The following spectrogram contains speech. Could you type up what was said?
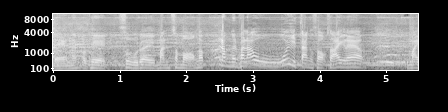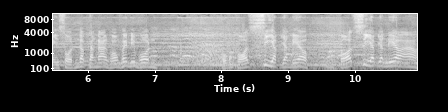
แดงนั้นประเภทสู้ด้วยมันสมองครับนำเงินพละโอ้ยตั้งศอกซ้ายอีกแล้ว ไม่สนครับทางด้านของเพชรนิพนธ์ผมขอเสียบอย่างเดียว ขอเสียบอย่างเดียวอ้าว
